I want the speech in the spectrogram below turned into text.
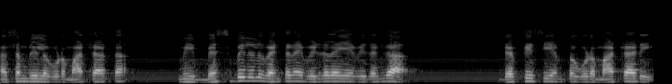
అసెంబ్లీలో కూడా మాట్లాడతా. మీ బెస్ట్ బిల్లులు వెంటనే విడుదలయ్యే విధంగా డిప్యూటీ సీఎంతో కూడా మాట్లాడి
